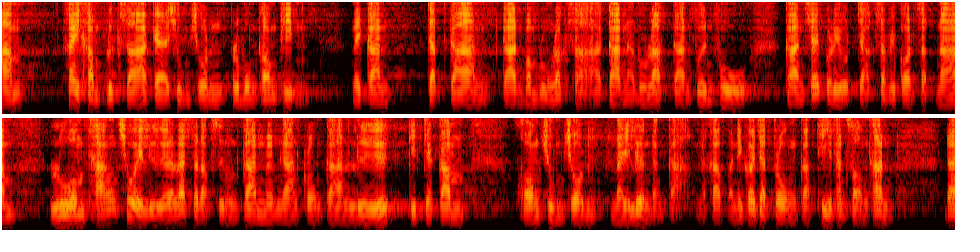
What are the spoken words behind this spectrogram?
ามให้คำปรึกษาแก่ชุมชนประมงท้องถิ่น ในการจัดการการบำรุงรักษา การอนุรักษ์ การฟื้นฟู การใช้ประโยชน์จากทรัพยากรสัตว์น้ำ รวมทั้งช่วยเหลือและสนับสนุนการดำเนินงานโครงการหรือกิจกรรมของชุมชนในเรื่องดังกล่าวนะครับ อันนี้ก็จะตรงกับที่ทั้งสองท่านได้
